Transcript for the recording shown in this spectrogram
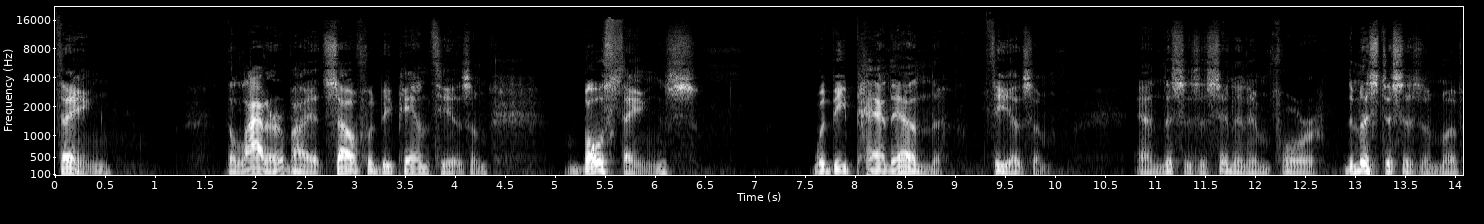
thing. The latter by itself would be pantheism. Both things would be panen theism. And this is a synonym for the mysticism of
